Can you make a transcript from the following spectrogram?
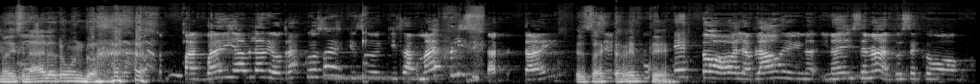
no dice nada del otro mundo. Bad Bunny habla de otras cosas que son quizás más explícitas, ¿sabes? Exactamente. Esto, le aplauden y, y nadie dice nada. Entonces, como.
